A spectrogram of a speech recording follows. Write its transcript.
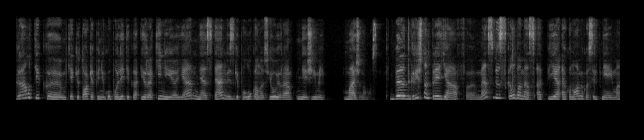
gal tik e, kiek kitokia pinigų politika yra Kinijoje, nes ten visgi palūkanos jau yra nežymiai mažinamos. Bet grįžtant prie JAV, mes vis kalbamės apie ekonomikos silpnėjimą.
